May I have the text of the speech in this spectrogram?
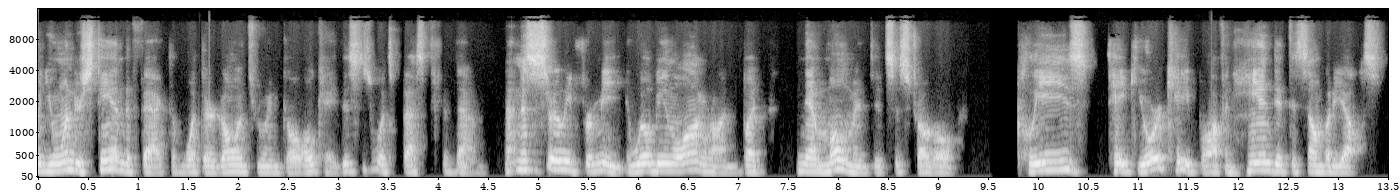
but you understand the fact of what they're going through and go, okay, this is what's best for them. Not necessarily for me, it will be in the long run, but in that moment, it's a struggle. Please take your cape off and hand it to somebody else.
